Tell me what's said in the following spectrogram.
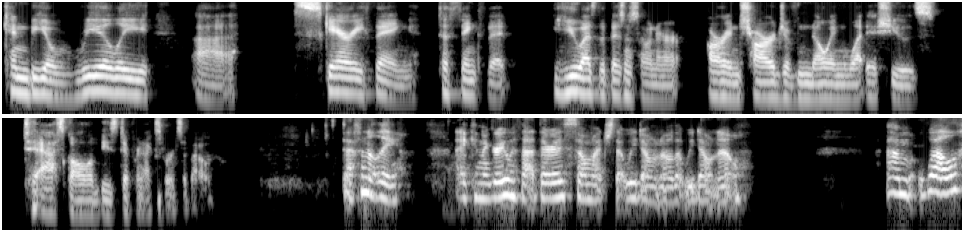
can be a really uh, scary thing to think that you as the business owner are in charge of knowing what issues to ask all of these different experts about. Definitely. I can agree with that. There is so much that we don't know that we don't know. Um, well,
